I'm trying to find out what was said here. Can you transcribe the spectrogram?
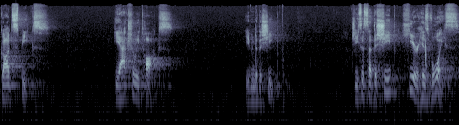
God speaks. He actually talks, even to the sheep. Jesus said the sheep hear his voice,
